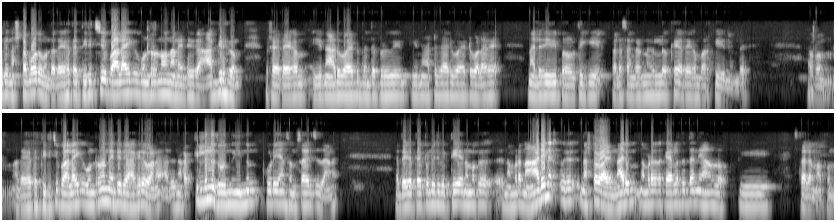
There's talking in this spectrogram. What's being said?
ഒരു നഷ്ടബോധമുണ്ട്. അദ്ദേഹത്തെ തിരിച്ച് പാലായിക്ക് കൊണ്ടുവരണമെന്നാണ് എന്റെ ഒരു ആഗ്രഹം. പക്ഷേ അദ്ദേഹം ഈ നാടുമായിട്ട് ബന്ധപ്പെടുകയും ഈ നാട്ടുകാരുമായിട്ട് വളരെ നല്ല രീതിയിൽ പ്രവർത്തിക്കുകയും പല സംഘടനകളിലൊക്കെ അദ്ദേഹം വർക്ക് ചെയ്യുന്നുണ്ട്. അപ്പം അദ്ദേഹത്തെ തിരിച്ച് പാലായിക്ക് കൊണ്ടുവരണമെന്ന് എന്റെ ഒരു ആഗ്രഹമാണ്. അത് നടക്കില്ലെന്ന് തോന്നുന്നു. ഇന്നും കൂടി ഞാൻ സംസാരിച്ചതാണ്. അദ്ദേഹത്തെ പോലെ ഒരു വ്യക്തിയെ നമുക്ക് നമ്മുടെ നാടിന് ഒരു നഷ്ടമായി എന്നാലും നമ്മുടെ കേരളത്തിൽ തന്നെയാണല്ലോ ഈ സ്ഥലം. അപ്പം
